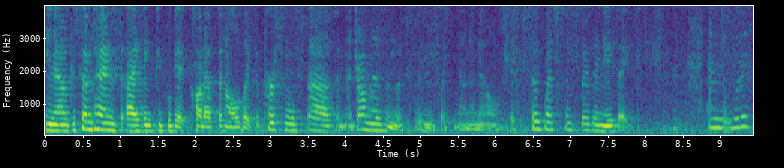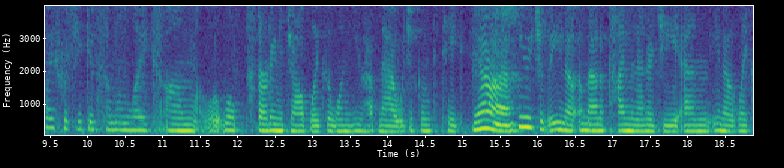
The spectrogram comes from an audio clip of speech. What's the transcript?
you know because sometimes i think people get caught up in all of like the personal stuff and the dramas and this and it's like no no no it's so much simpler than you think And what advice would you give someone like, um, well, starting a job like the one you have now, which is going to take Yeah. a huge, you know, amount of time and energy, and you know, like,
